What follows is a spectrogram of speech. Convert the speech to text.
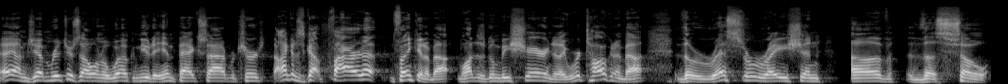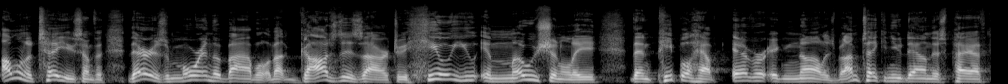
Hey, I'm Jim Richards. I want to welcome you to Impact Cyber Church. I just got fired up thinking about what I was going to be sharing today. We're talking about the restoration of the soul. I want to tell you something. There is more in the Bible about God's desire to heal you emotionally than people have ever acknowledged. But I'm taking you down this path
